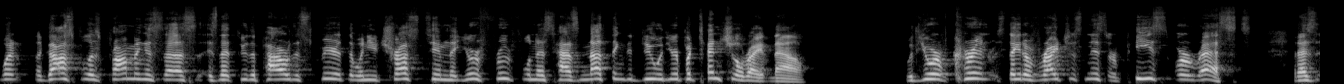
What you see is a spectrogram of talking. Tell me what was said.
what the gospel is promising us is that through the power of the Spirit, that when you trust Him, that your fruitfulness has nothing to do with your potential right now, with your current state of righteousness or peace or rest. That as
